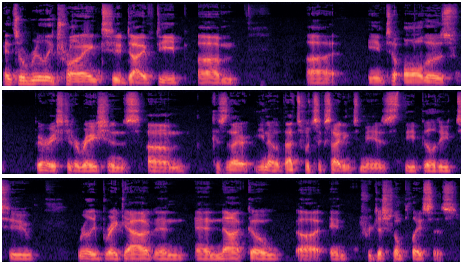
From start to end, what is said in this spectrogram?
and so, really trying to dive deep um, uh, into all those various iterations because they're you know that's what's exciting to me is the ability to really break out and and not go uh, in traditional places.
